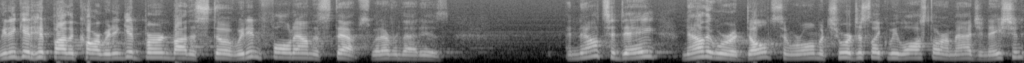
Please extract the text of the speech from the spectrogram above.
We didn't get hit by the car. We didn't get burned by the stove. We didn't fall down the steps, whatever that is. And now, today, now that we're adults and we're all mature, just like we lost our imagination,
